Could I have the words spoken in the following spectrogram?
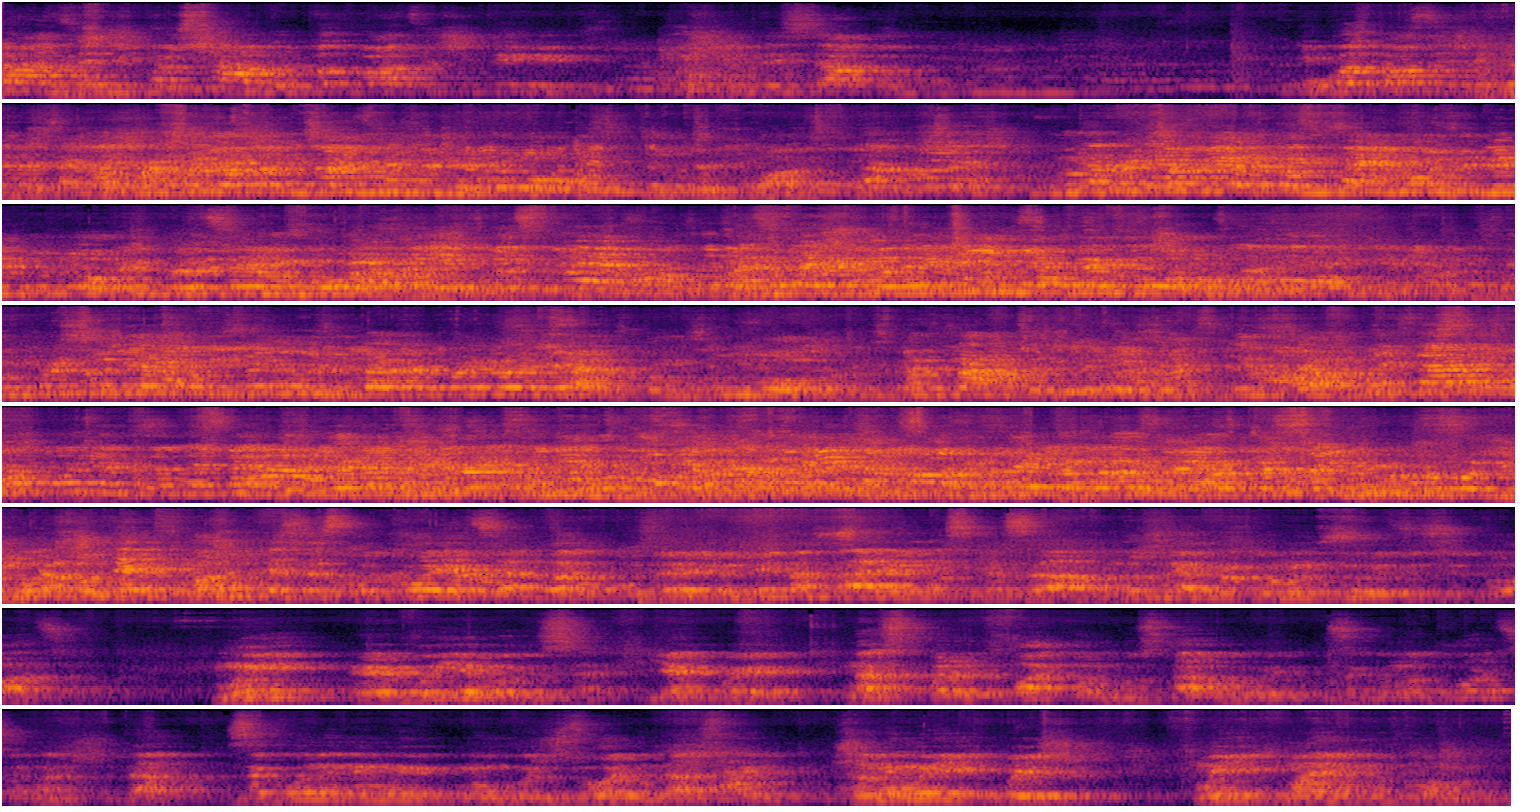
хоча б по 24 учнів в 10-му. І по 24 Просто я там союзі не було в класі. Ну, при Совєтському Союзі не було, при Ну, при Совєтському Союзі, навіть при Радянському було. 15 чоловік, 10. Ми зараз говоримо за Можете, можете заспокоїтися. От е, людина правильно сказала. Можна я прокоментую цю ситуацію? Ми виявилися, якби нас перед фактом поставили законотворці наші, да? закони не ми, ну ви ж згодні, да, з тим, що не ми їх пишемо, ми їх маємо виконувати.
